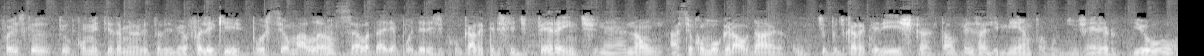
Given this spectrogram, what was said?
Foi isso que eu, que eu comentei também no leitor de meu. Eu falei que por ser uma lança, ela daria poderes de, com características diferentes, né? Não, assim como o grau dá um tipo de característica, talvez alimento, algo do gênero, e o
